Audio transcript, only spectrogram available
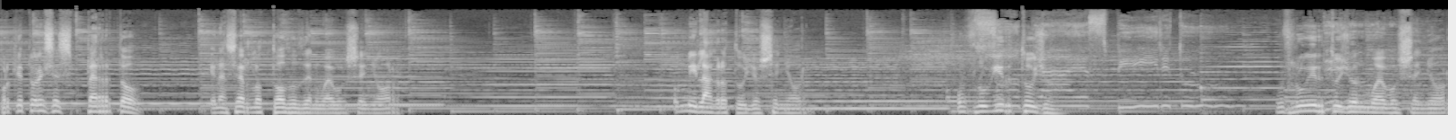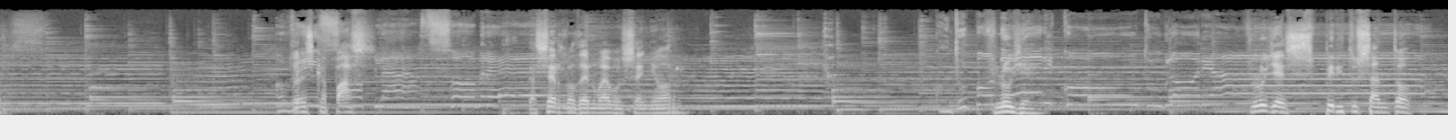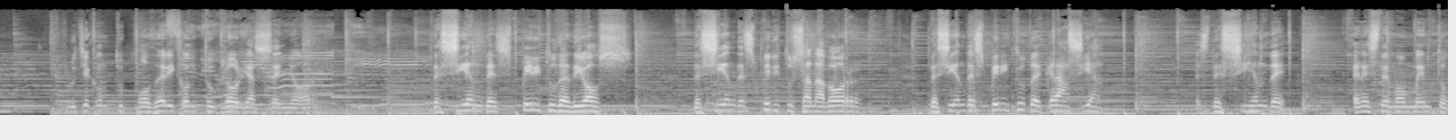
porque tú eres experto en hacerlo todo de nuevo, Señor. Un milagro tuyo, Señor. Un fluir tuyo. Un fluir tuyo nuevo, Señor. Tú eres capaz de hacerlo de nuevo, Señor. Fluye. Fluye, Espíritu Santo. Fluye con tu poder y con tu gloria, Señor. Desciende, Espíritu de Dios. Desciende, Espíritu sanador. Desciende, Espíritu de gracia. Es desciende en este momento.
